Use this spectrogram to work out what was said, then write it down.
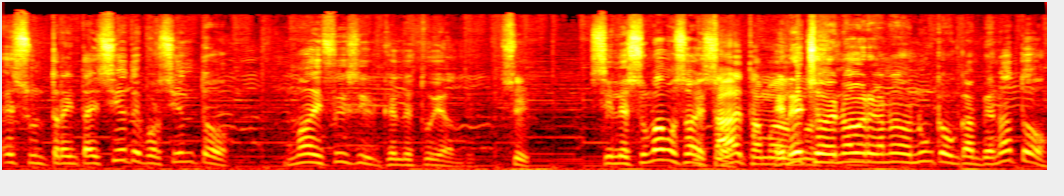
es un 37% más difícil que el de estudiantes. Sí, Si le sumamos a eso el hecho de no haber ganado nunca un campeonato,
